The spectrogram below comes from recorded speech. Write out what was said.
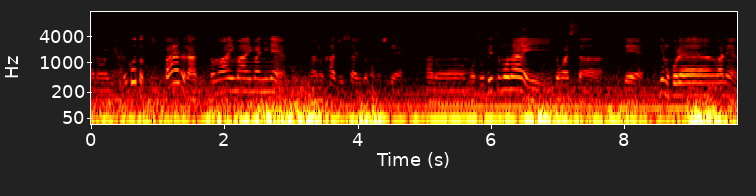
あのやることっていっぱいあるなってその合間合間にねあの家事したりとかもしてあのもうとてつもない忙しさででもこれはね、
